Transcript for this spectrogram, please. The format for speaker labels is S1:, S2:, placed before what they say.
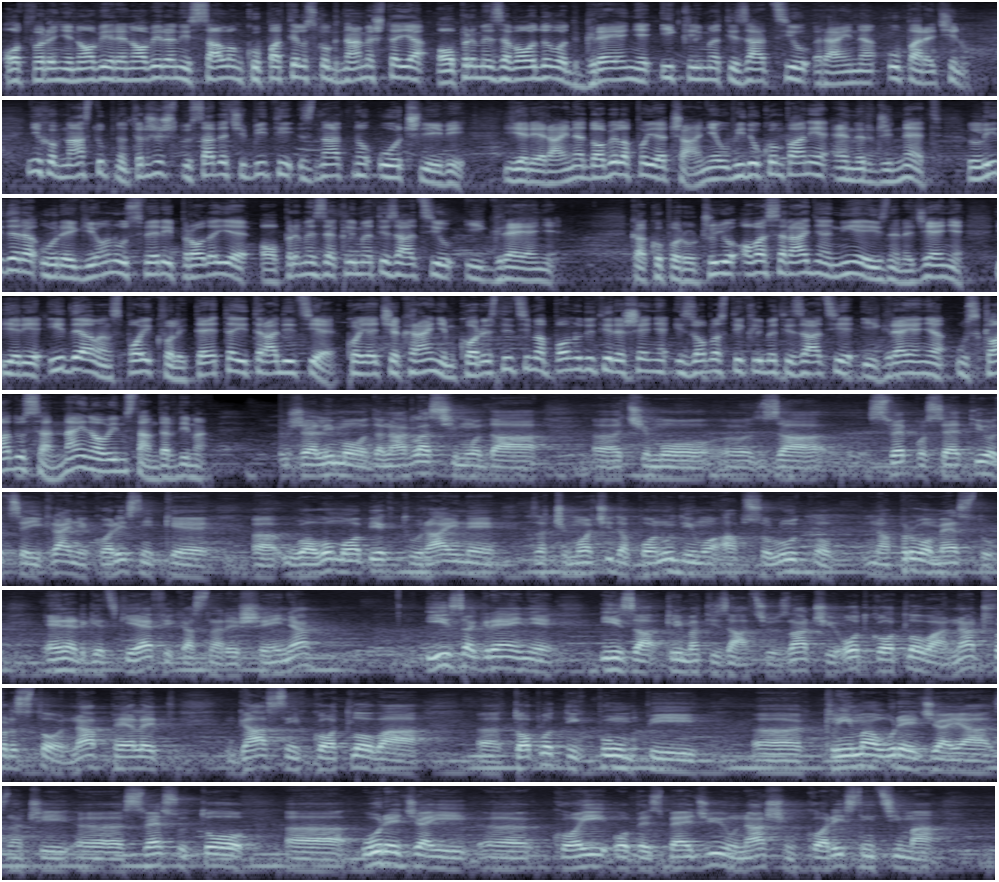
S1: Otvoren je novi renovirani salon kupatilskog nameštaja, opreme za vodovod, grejanje i klimatizaciju Rajna u Parećinu. Njihov nastup na tržištu sada će biti znatno uočljiviji, jer je Rajna dobila pojačanje u vidu kompanije EnergyNet, lidera u regionu u sferi prodaje opreme za klimatizaciju i grejanje. Kako poručuju, ova saradnja nije izneneđenje, jer je idealan spoj kvaliteta i tradicije, koja će krajnjim korisnicima ponuditi rešenja iz oblasti klimatizacije i grejanja u skladu sa najnovim standardima.
S2: Želimo da naglasimo da e, ćemo e, za sve posetioce i krajnje korisnike e, u ovom objektu Rajne znači moći da ponudimo apsolutno na prvom mestu energetski efikasna rešenja i za grejanje i za klimatizaciju. Znači, od kotlova na čvrsto, na pelet, gasnih kotlova, e, toplotnih pumpi, e, klima uređaja, znači e, sve su to uređaji koji obezbeđuju našim korisnicima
